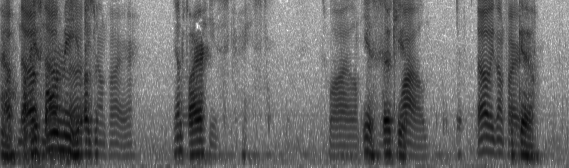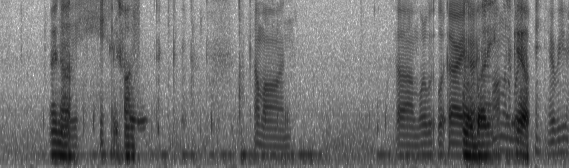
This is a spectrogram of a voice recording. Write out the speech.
Oh, no, he's no, following me. no, he loves he's on fire. He's on fire. Jesus Christ. It's wild. He is so cute. Wild. Oh, he's on fire. Let's go. I know. Hey. He's fine. Come on. Um, what, what, Little alright, buddy, come on, let's little go. buddy. Hey, over here.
